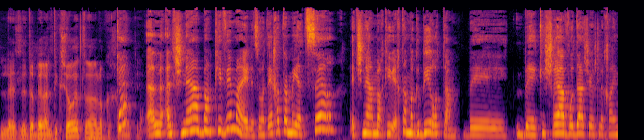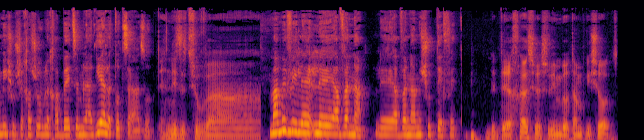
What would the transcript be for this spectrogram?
לדבר על תקשורת לא, לא כל כך הבנתי. כן, על, על שני המרכיבים האלה, זאת אומרת איך אתה מייצר את שני המרכיבים, איך אתה מגביר אותם בקשרי העבודה שיש לך עם מישהו שחשוב לך בעצם להגיע לתוצאה הזאת. אין לי איזה תשובה. מה מביא להבנה, להבנה משותפת? בדרך כלל שיושבים באותן פגישות,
